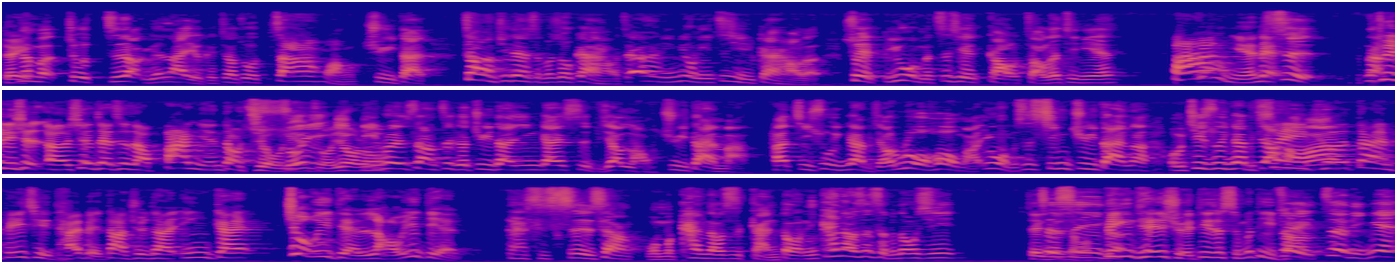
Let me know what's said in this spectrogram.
那么就知道原来有个叫做札幌巨蛋。札幌巨蛋什么时候盖好？在二零零六年之前就盖好了，所以比我们之前搞早了几年。八年呢？是。那距离现呃现在至少八年到九年左右了。理论上这个巨蛋应该是比较老巨蛋嘛，它技术应该比较落后嘛，因为我们是新巨蛋呢，我们技术应该比较好、啊这一。颗蛋比起台北大巨蛋应该旧一点、老一点。但是事实上我们看到是感动，你看到是什么东西？这个是一个冰天雪地，是什么地方？对，这里面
